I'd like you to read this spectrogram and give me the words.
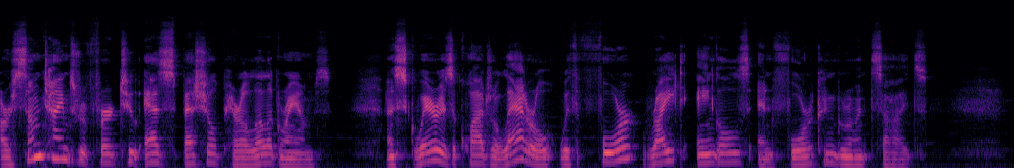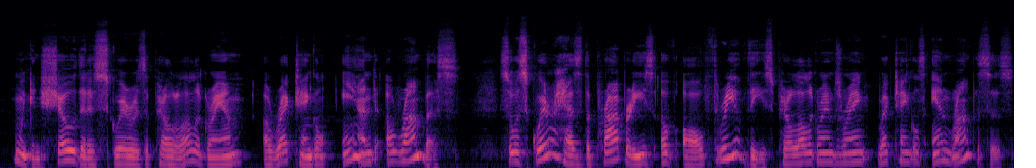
are sometimes referred to as special parallelograms. A square is a quadrilateral with four right angles and four congruent sides. We can show that a square is a parallelogram, a rectangle, and a rhombus. So a square has the properties of all three of these, parallelograms, rectangles, and rhombuses.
